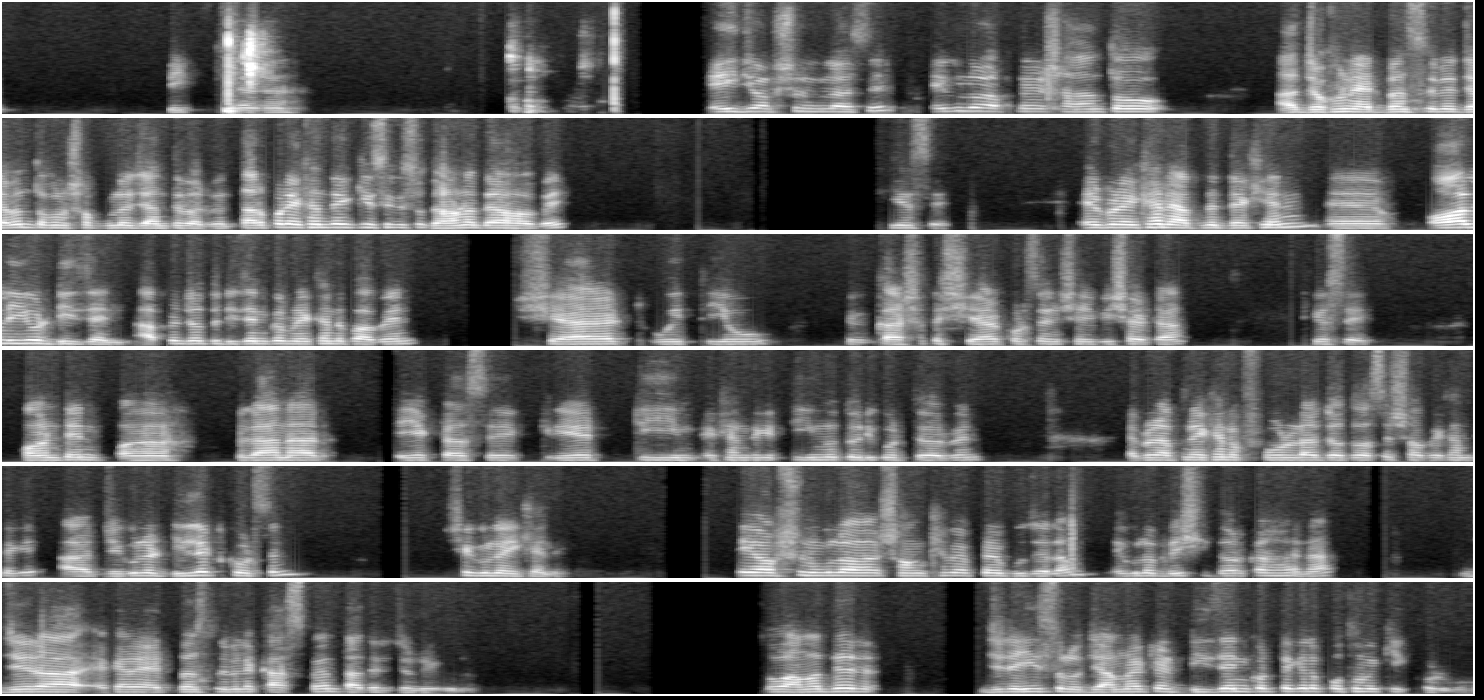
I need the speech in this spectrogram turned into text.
এই যে অপশনগুলো আছে, এগুলো আপনি সাধারণত আর যখন অ্যাডভান্স লেভেল যাবেন, তখন সবগুলো জানতে পারবেন। তারপরে এখান থেকে কিছু কিছু ধারণা দেওয়া হবে। ঠিক আছে? এরপর এখানে আপনি দেখেন অল ইউর ডিজাইন আপনি যত ডিজাইন করবেন, এখানে পাবেন শেয়ার উইথ ইউ কার সাথে শেয়ার করছেন সেই বিষয়টা। ঠিক আছে? কন্টেন্ট প্ল্যানার এই একটা আছে ক্রিয়েট টিম এখান থেকে টিমও তৈরি করতে পারবেন। এবার আপনি এখানে ফোল্ডার যত আছে সব এখান থেকে, আর যেগুলো ডিলিট করছেন, সেগুলো এখানে। এই অপশনগুলো সংক্ষেপে আপনার বুঝালাম। এগুলো বেশি দরকার হয় না। যারা এখানে অ্যাডভান্স লেভেলে কাজ করেন, তাদের জন্য এগুলো। তো আমাদের যেটা ই ছিল যে, আমরা একটা ডিজাইন করতে গেলে প্রথমে কি করব?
